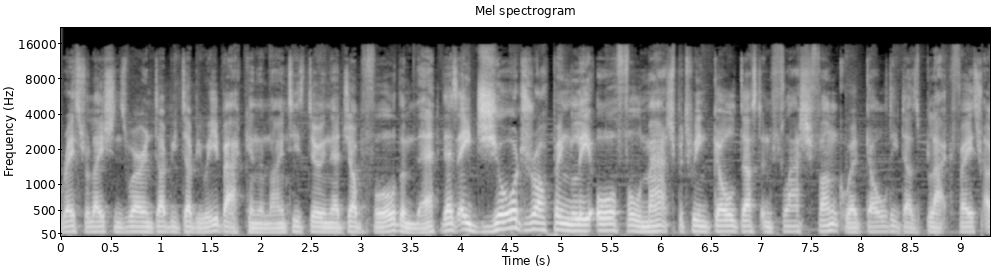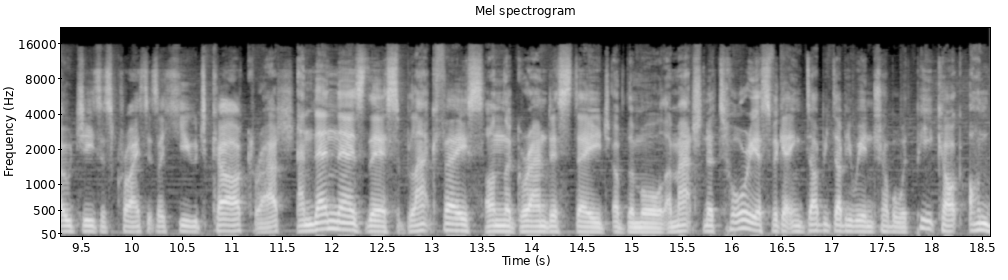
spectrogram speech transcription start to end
race relations were in WWE back in the 90s, doing their job for them there. There's a jaw-droppingly awful match between Goldust and Flash Funk where Goldie does blackface. Oh Jesus Christ, it's a huge car crash. And then there's this blackface on the grandest stage of them all a match notorious for getting WWE in trouble with Peacock on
